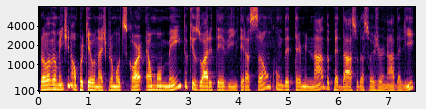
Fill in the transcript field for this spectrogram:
Provavelmente não, porque o Net Promote Score é o momento que o usuário teve interação com um determinado pedaço da sua jornada ali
